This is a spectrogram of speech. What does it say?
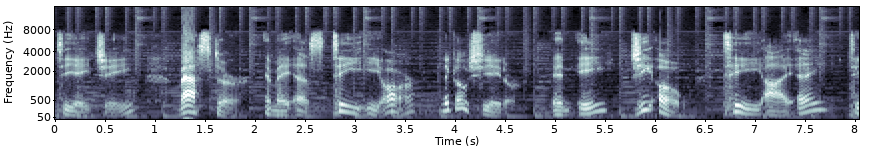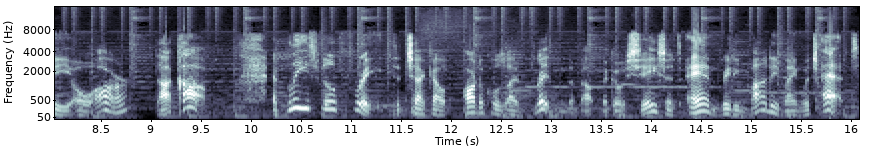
T H E, Master, M A S T E R, Negotiator, N E G O T I A T O R dot com. And please feel free to check out articles I've written about negotiations and reading body language at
